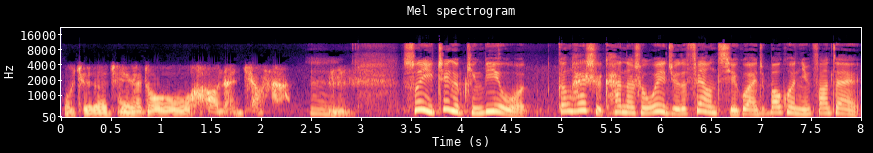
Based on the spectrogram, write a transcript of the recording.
我觉得这个都好难讲的。嗯，所以这个屏蔽我。刚开始看的时候，我也觉得非常奇怪，就包括您发在《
